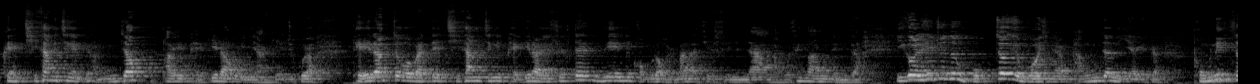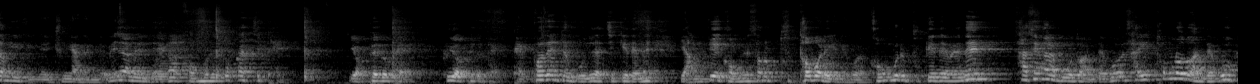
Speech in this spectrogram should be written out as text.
그냥 지상층의 면적 곱하기 100이라고 이야기해 주고요. 대략적으로 봤을 때 지상층이 100이라 했을 때 위에 있는 건물을 얼마나 지을 수 있느냐라고 생각하면 됩니다. 이걸 해주는 목적이 무엇이냐면 방금 전에 이야기했던 독립성이 굉장히 중요하답니다. 왜냐하면 내가 건물을 똑같이 100, 옆에도 100, 그 옆에도 100, 100% 모두 다 짓게 되면 양쪽의 건물이 서로 붙어버리게 되고요. 건물이 붙게 되면은 사생활 보호도 안 되고 사이 통로도 안 되고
